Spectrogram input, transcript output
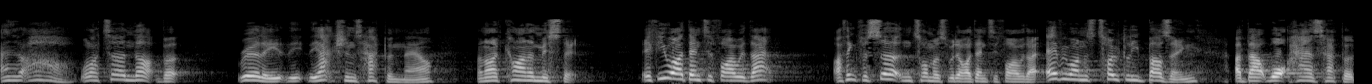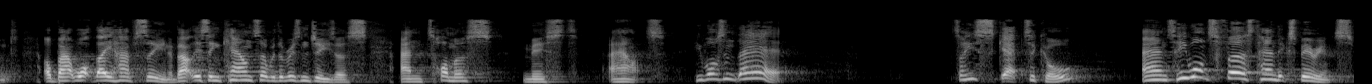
And oh, well I turned up, but really the, the actions happen now and I've kind of missed it. If you identify with that, I think for certain Thomas would identify with that. Everyone's totally buzzing about what has happened, about what they have seen, about this encounter with the risen Jesus, and Thomas missed out. He wasn't there. So he's skeptical and he wants first-hand experience.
